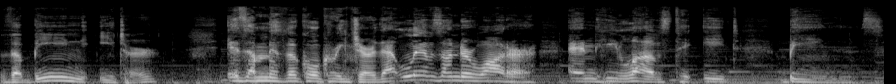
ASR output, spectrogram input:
the bean eater, is a mythical creature that lives underwater and he loves to eat beans.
